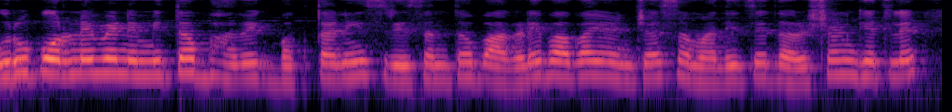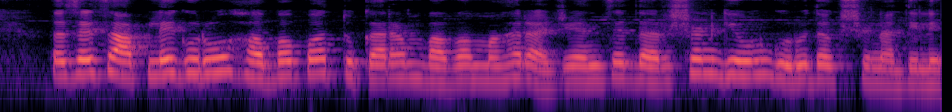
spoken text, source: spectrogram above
गुरुपौर्णिमेनिमित्त भाविक भक्तांनी श्री संत बागडे बाबा यांच्या समाधीचे दर्शन घेतले. तसेच आपले गुरु हबप तुकाराम बाबा महाराज यांचे दर्शन घेऊन गुरुदक्षिणा दिले.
